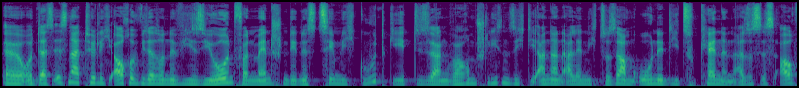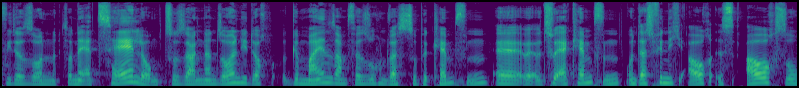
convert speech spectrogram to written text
Äh, und das ist natürlich auch wieder so eine Vision von Menschen, denen es ziemlich gut geht, die sagen, warum schließen sich die anderen alle nicht zusammen, ohne die zu kennen? Also es ist auch wieder so, ein, so eine Erzählung zu sagen, dann sollen die doch gemeinsam versuchen, was zu bekämpfen, äh, zu erkämpfen. Und das finde ich auch, ist auch so,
